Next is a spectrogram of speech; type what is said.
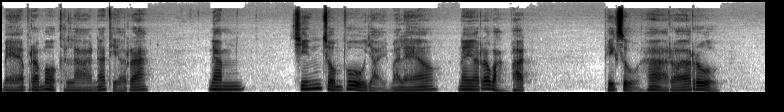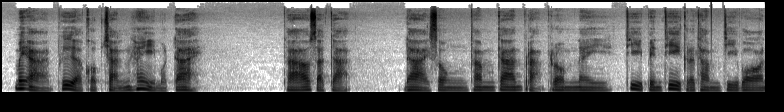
แม้พระโมคคัลลานาเถระนำชิ้นชมพู่ใหญ่มาแล้วในระหว่างพัด ภิกษุห้าร้อยรูป ไม่อาจเพื่อขบฉันให้หมดได้ ท้าวสักกะ ได้ทรงทำการประพรมในที่เป็นที่กระทำจีวร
